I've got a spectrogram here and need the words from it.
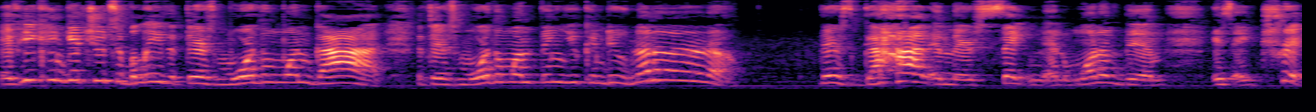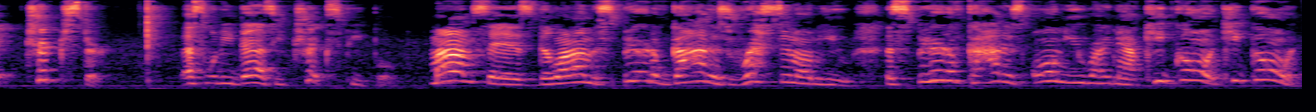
If he can get you to believe that there's more than one God, that there's more than one thing you can do, no, no, no, no, no. There's God and there's Satan, and one of them is a trick, trickster. That's what he does. He tricks people. Mom says, Delon, the Spirit of God is resting on you. The Spirit of God is on you right now. Keep going, keep going.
